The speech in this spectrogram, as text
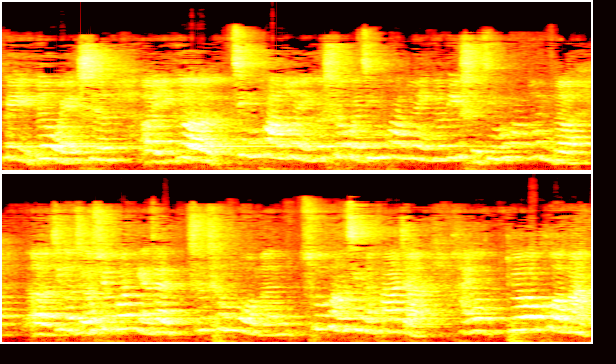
可以认为是呃一个进化论、一个社会进化论、一个历史进化论的呃这个哲学观点在支撑我们粗放性的发展，还有包括马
